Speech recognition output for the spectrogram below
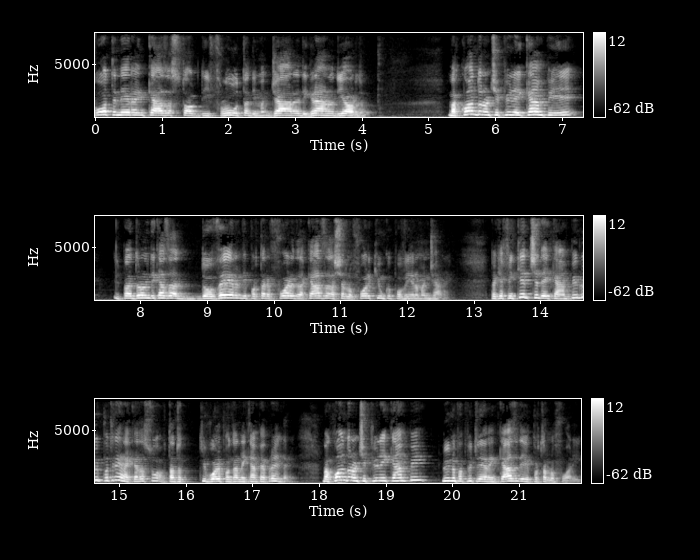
può tenere in casa stock di frutta, di mangiare, di grano, di orzo. Ma quando non c'è più nei campi, il padrone di casa ha il dovere di portare fuori dalla casa, lasciarlo fuori chiunque può venire a mangiare. Perché finché c'è dei campi, lui può tenere a casa sua, tanto chi vuole può andare nei campi a prendere. Ma quando non c'è più nei campi, lui non può più tenere in casa, deve portarlo fuori.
